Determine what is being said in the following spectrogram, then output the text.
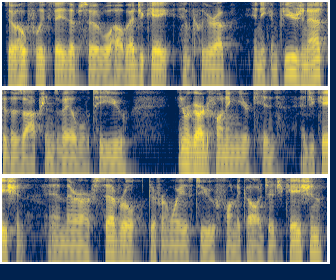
So hopefully today's episode will help educate and clear up any confusion as to those options available to you in regard to funding your kids' education. And there are several different ways to fund a college education.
